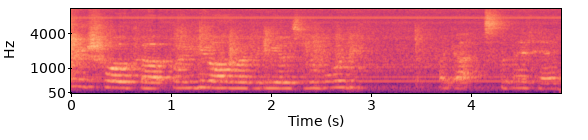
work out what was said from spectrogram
I just woke up. I do all my videos in the morning. I got the bedhead.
